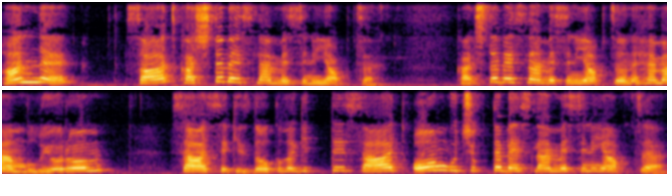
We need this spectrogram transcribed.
Hande saat kaçta beslenmesini yaptı? Kaçta beslenmesini yaptığını hemen buluyorum. Saat 8'de okula gitti. Saat 10.30'da beslenmesini yaptı.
